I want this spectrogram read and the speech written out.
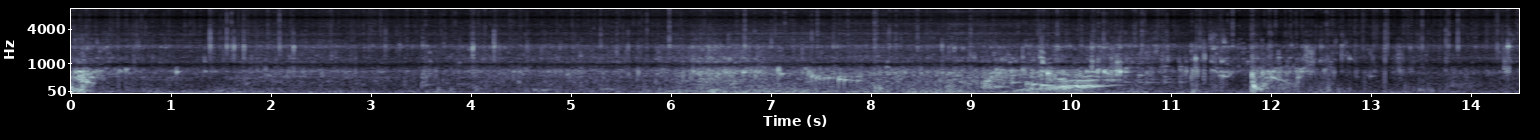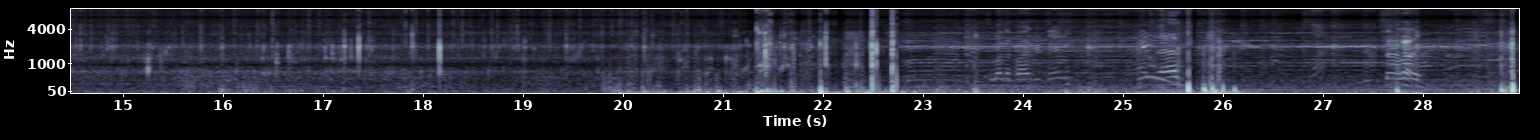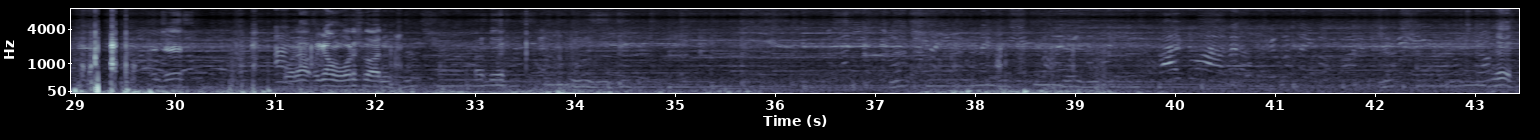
on the boat with Dad. Say hello. Going water sliding. Yeah.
